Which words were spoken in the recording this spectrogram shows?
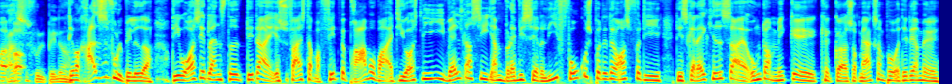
rædselsfulde billeder. Det var rædselsfulde billeder. Det er jo også et eller andet sted, det der, jeg synes faktisk, der var fedt ved Bravo, var, at de også lige valgte at sige, jamen hvordan, vi sætter lige fokus på det der også, fordi det skal da ikke hedde sig, at ungdommen ikke øh, kan gøre os opmærksom på, at det der med,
